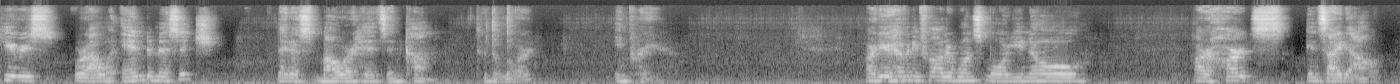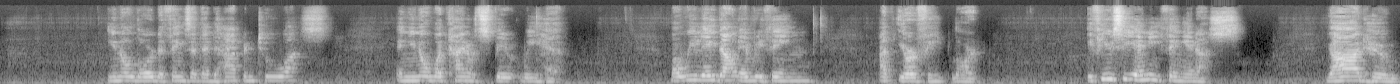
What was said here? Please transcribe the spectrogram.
Here is where I will end the message. Let us bow our heads and come to the Lord in prayer. Our dear Heavenly Father, once more, you know our hearts inside out. You know, Lord, the things that had happened to us, and you know what kind of spirit we have. But we lay down everything at your feet, Lord. If you see anything in us, God, who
